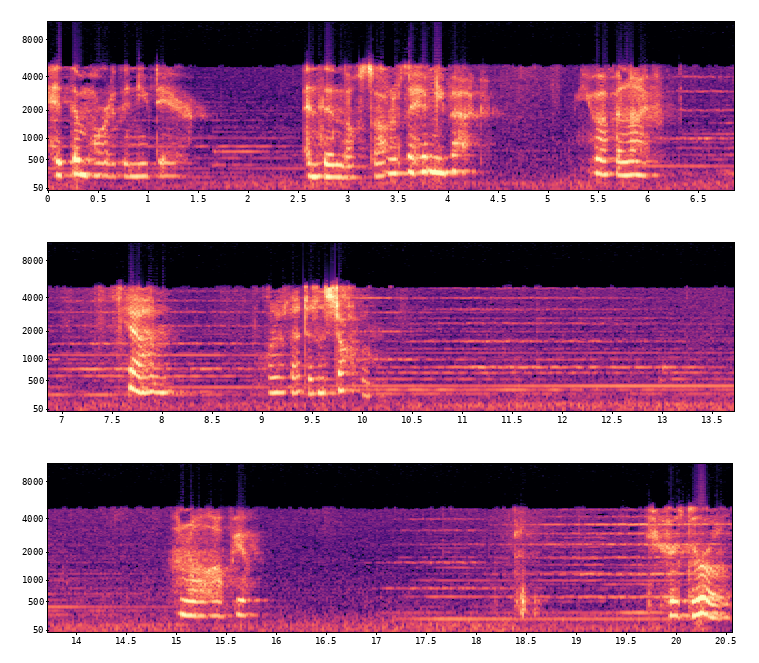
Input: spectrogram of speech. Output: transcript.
Hit them harder than you dare. And then they'll stop if they hit me back. You have a knife. Yeah, and what if that doesn't stop them? And I'll help you. You're girl.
